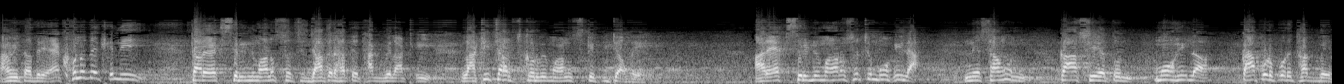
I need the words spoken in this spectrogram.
আমি তাদের এখনও দেখিনি। তার এক শ্রেণির মানুষ আছে, যাদের হাতে থাকবে লাঠি। লাঠি চার্জ করবে মানুষকে পিটা হয়ে। আর এক শ্রেণির মানুষ হচ্ছে মহিলা। নেশাউন কাশিয়াতুন, মহিলা, কাপড় পরে থাকবে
